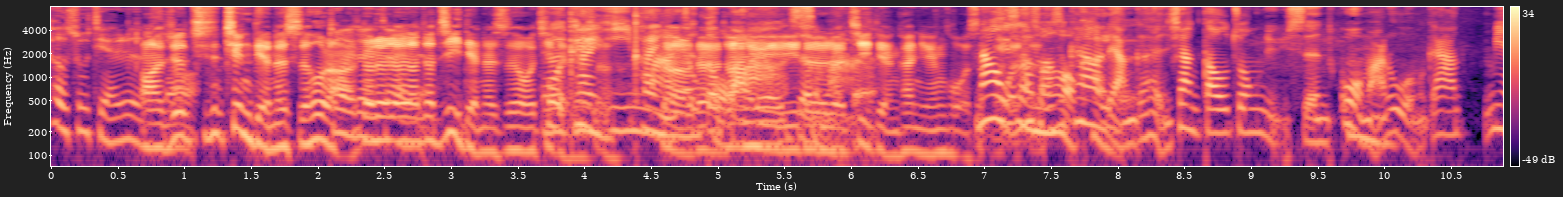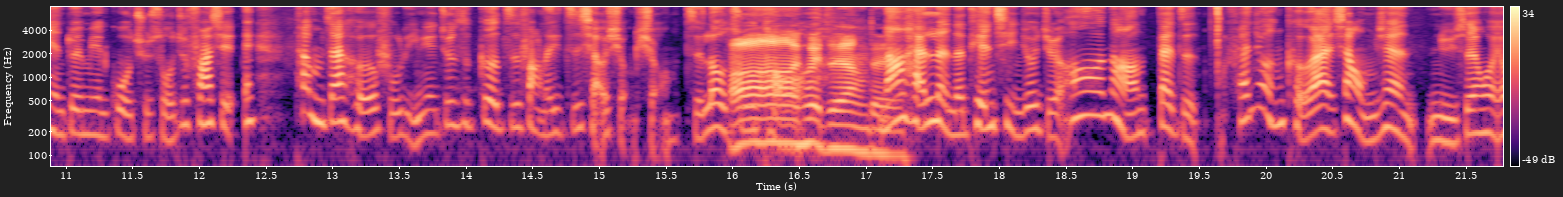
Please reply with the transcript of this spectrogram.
特殊节日啊，就庆典的时候啦，对对对，就祭典的时候，我看一嘛，都保留着对。祭典看烟火。那我那时候是看到两个很像高中女生过马路，我们跟她面对面过去的时候，我就发现，哎，他们在和服里面就是各自放了一只小熊熊，只露出头，会这样对。然后寒冷的天气，你就觉得哦，那好像带着，反正就很可爱。像我们现在女生会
